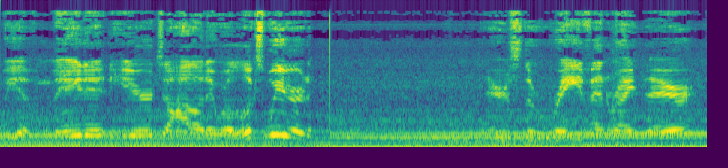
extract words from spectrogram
We have made it here to Holiday World. It looks weird. There's the Raven right there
